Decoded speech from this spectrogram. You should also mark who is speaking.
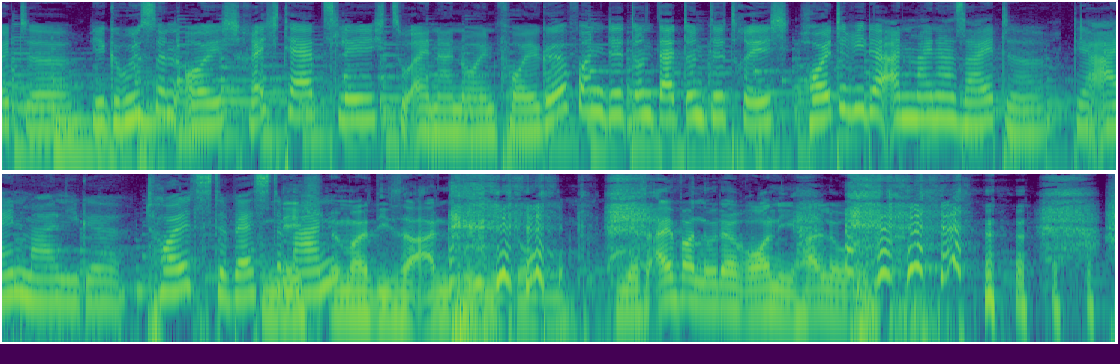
Speaker 1: Leute, wir grüßen euch recht herzlich zu einer neuen Folge von Dit und Dat und Dittrich. Heute wieder an meiner Seite der einmalige, tollste, beste
Speaker 2: Nicht
Speaker 1: Mann.
Speaker 2: immer diese Ankündigung. Hier ist einfach nur der Ronny. Hallo.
